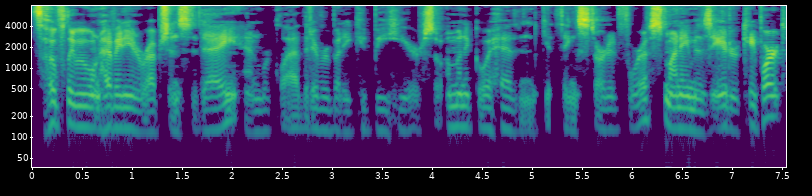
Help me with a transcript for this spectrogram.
So hopefully we won't have any interruptions today, and we're glad that everybody could be here. So I'm going to go ahead and get things started for us. My name is Andrew Capehart.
